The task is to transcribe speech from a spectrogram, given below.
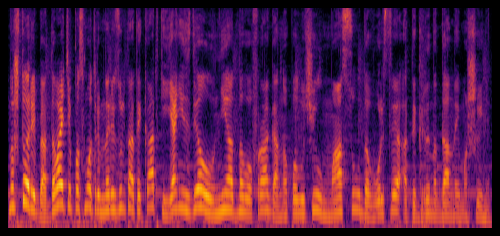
Ну что, ребят, давайте посмотрим на результаты катки. Я не сделал ни одного фрага, но получил массу удовольствия от игры на данной машине.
